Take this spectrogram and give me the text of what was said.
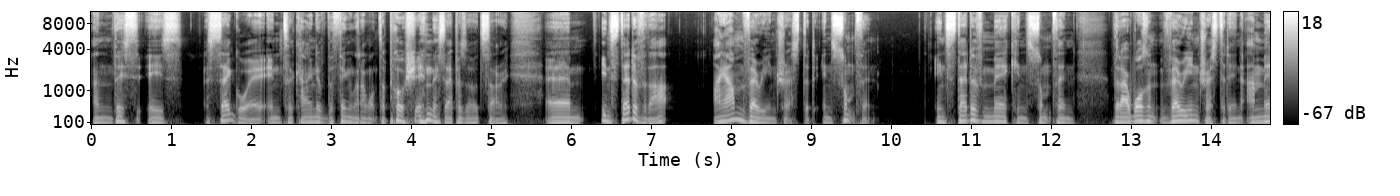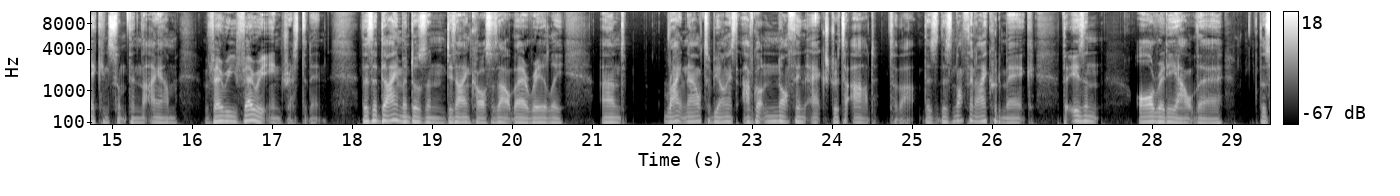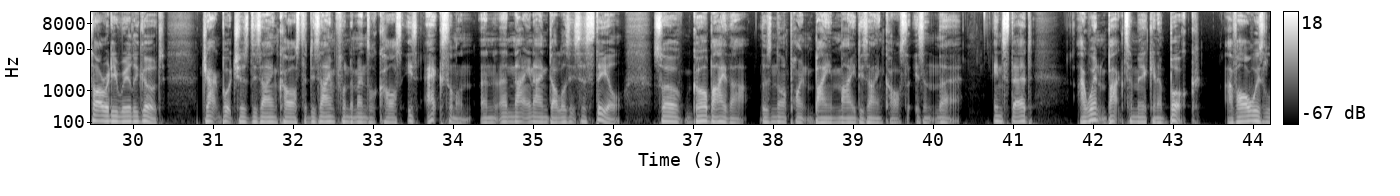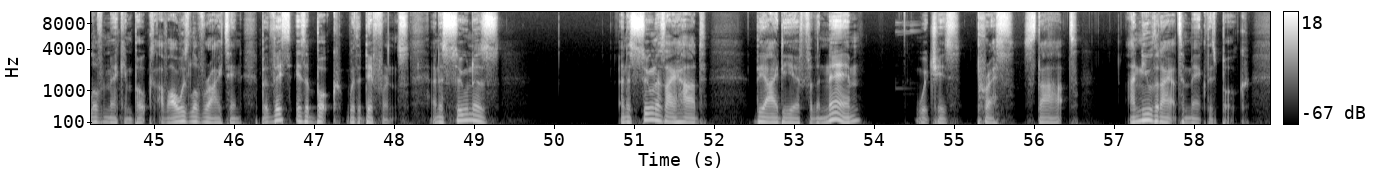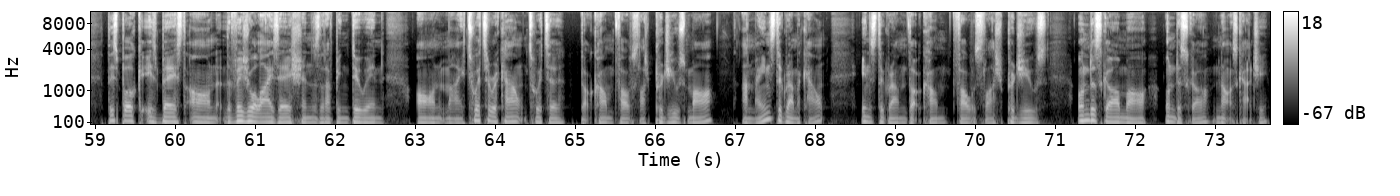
and this is a segue into kind of the thing that I want to push in this episode, sorry. Um, instead of that, I am very interested in something. Instead of making something that I wasn't very interested in, I'm making something that I am very, very interested in. There's a dime a dozen design courses out there, really, and right now, to be honest, I've got nothing extra to add to that. There's there's nothing I could make that isn't already out there that's already really good. Jack Butcher's design course, the design fundamental course, is excellent, and at $99 it's a steal. So go buy that. There's no point buying my design course that isn't there. Instead, I went back to making a book. I've always loved making books, I've always loved writing, but this is a book with a difference. And as soon as and as soon as I had the idea for the name, which is Press Start, I knew that I had to make this book. This book is based on the visualizations that I've been doing on my Twitter account, twitter.com forward slash produce more, and my Instagram account, instagram.com forward slash produce underscore more underscore, not as catchy.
